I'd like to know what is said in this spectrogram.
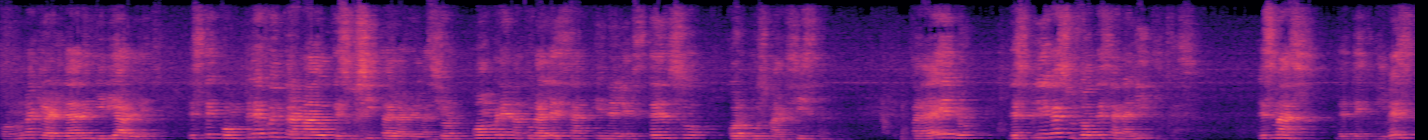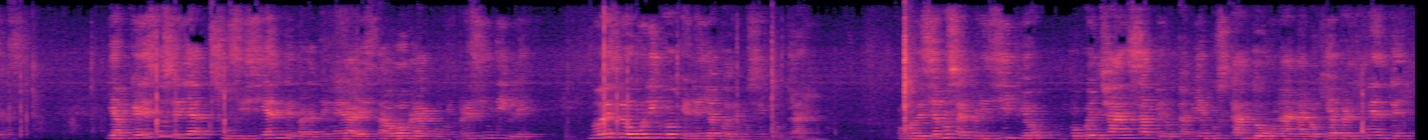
con una claridad envidiable este complejo entramado que suscita la relación hombre-naturaleza en el extenso corpus marxista. Para ello, despliega sus dotes analíticas, es más, detectivescas. Y aunque esto sería suficiente para tener a esta obra como imprescindible, no es lo único que en ella podemos encontrar. Como decíamos al principio, poco en chanza, pero también buscando una analogía pertinente,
